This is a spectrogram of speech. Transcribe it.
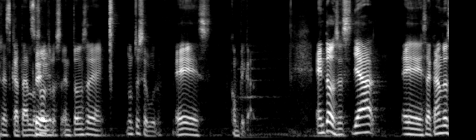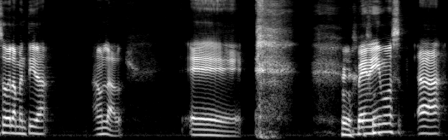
rescatar a los Sí. otros. Entonces, no estoy seguro. Es complicado. Entonces, ya eh, sacando eso de la mentira a un lado, eh, venimos a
